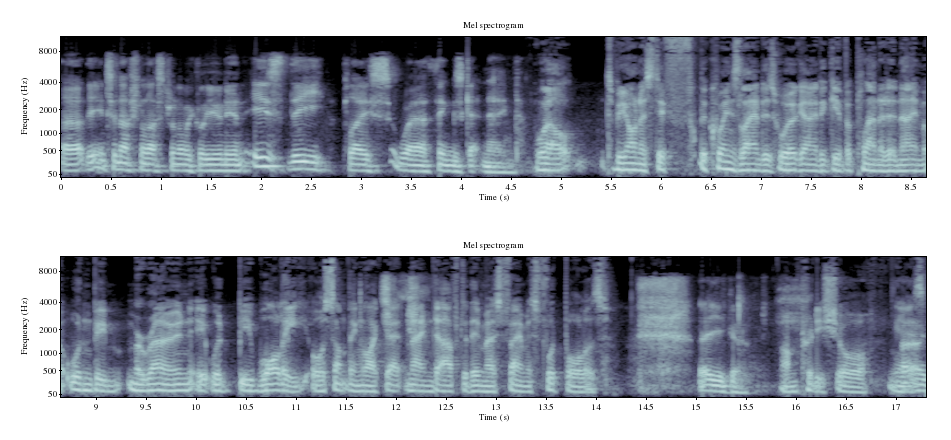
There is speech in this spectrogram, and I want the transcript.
uh, the International Astronomical Union is the place where things get named. Well, to be honest, if the Queenslanders were going to give a planet a name, it wouldn't be Maroon, it would be Wally or something like that, named after their most famous footballers. There you go. I'm pretty sure. Yes. Uh,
